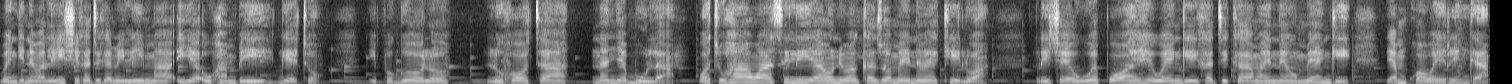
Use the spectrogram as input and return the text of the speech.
Wengine waliishi katika milima ya Uhambi Geto, Ipogolo, Luhota na Nyabula. Watu hawa asili yao ni wakazi wa maeneo ya Kilwa, licha ya uwepo wa Wahehe wengi katika maeneo mengi ya mkoa wa Iringa.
